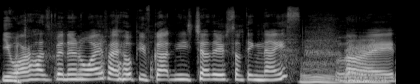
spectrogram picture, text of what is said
you are husband and wife. I hope you've gotten each other something nice. All right.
